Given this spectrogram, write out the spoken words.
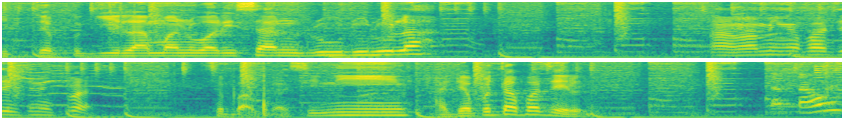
kita pergi laman warisan Ru dululah. Ha, Mami dengan Fazil sini cepat. Sebab kat sini ada apa tak Fazil? Tak tahu.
